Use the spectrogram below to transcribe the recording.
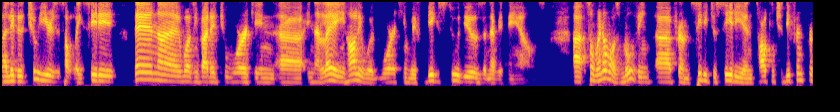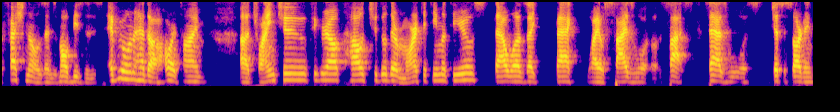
I, lived two years in Salt Lake City. Then I was invited to work in uh, in LA, in Hollywood, working with big studios and everything else. Uh, so when I was moving uh, from city to city and talking to different professionals and small business, everyone had a hard time uh, trying to figure out how to do their marketing materials. That was like back while SaaS was, SaaS, SaaS was just starting,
